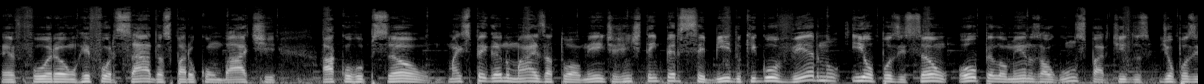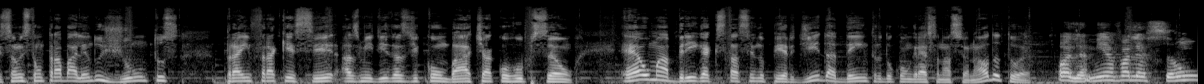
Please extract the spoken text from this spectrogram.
é, foram reforçadas para o combate à corrupção, mas pegando mais atualmente, a gente tem percebido que governo e oposição, ou pelo menos alguns partidos de oposição, estão trabalhando juntos para enfraquecer as medidas de combate à corrupção. É uma briga que está sendo perdida dentro do Congresso Nacional, doutor? Olha, minha avaliação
